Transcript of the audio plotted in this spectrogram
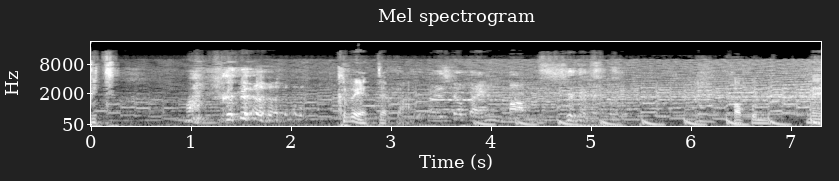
wit. Created by เชื่อแบงค์มัม ขอบคุณแม่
